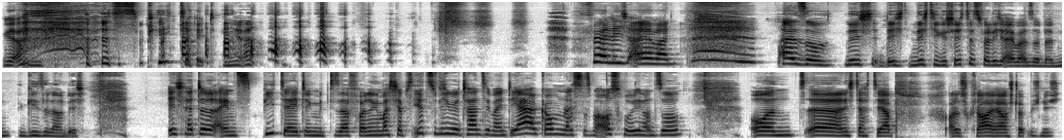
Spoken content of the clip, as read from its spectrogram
Ja, Speed Dating, ja. völlig albern. Also, nicht, nicht, nicht die Geschichte ist völlig albern, sondern Gisela und ich. Ich hatte ein Speed-Dating mit dieser Freundin gemacht. Ich habe es ihr zuliebe getan. Sie meinte, ja, komm, lass das mal ausprobieren und so. Und äh, ich dachte, ja, pff, alles klar, ja, stört mich nicht.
